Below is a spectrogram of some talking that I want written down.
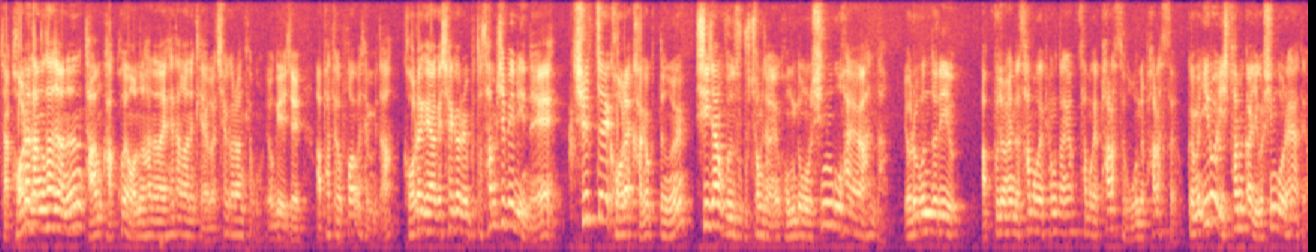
자 거래 당사자는 다음 각호의 어느 하나에 해당하는 계약을 체결한 경우, 여기에 이제 아파트가 포함이 됩니다. 거래 계약의 체결일부터 30일 이내에 실제 거래 가격 등을 시장 군수 구청장에 공동으로 신고하여야 한다. 여러분들이 압구정 현대 3억에 평당 3억에 팔았어요. 오늘 팔았어요. 그러면 1월 23일까지 이거 신고를 해야 돼요.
